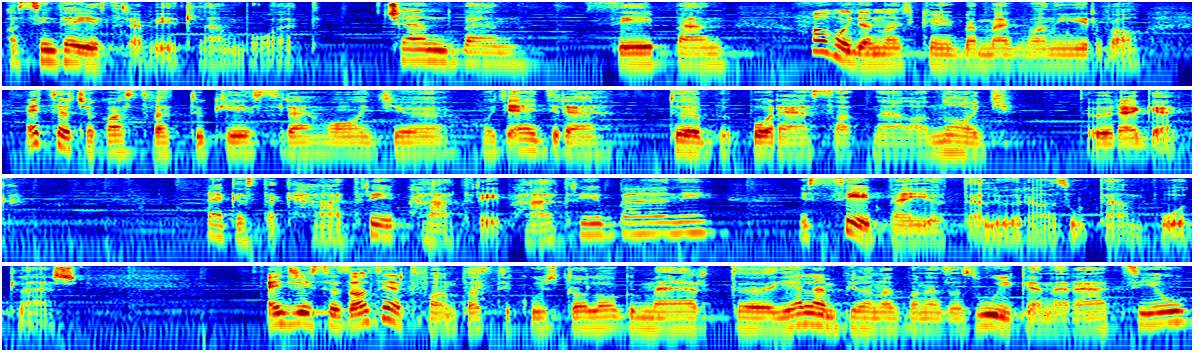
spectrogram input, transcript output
az szinte észrevétlen volt. Csendben, szépen, ahogy a nagykönyvben meg van írva. Egyszer csak azt vettük észre, hogy, hogy egyre több borászatnál a nagy öregek elkezdtek hátrébb, hátrébb, hátrébb állni, és szépen jött előre az utánpótlás. Egyrészt ez azért fantasztikus dolog, mert jelen pillanatban ez az új generáció,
